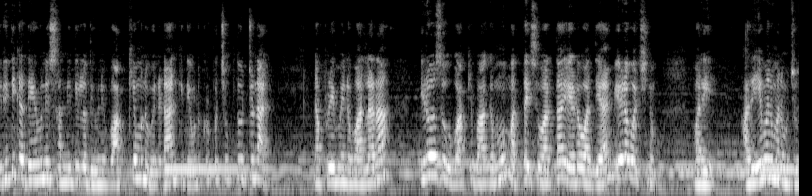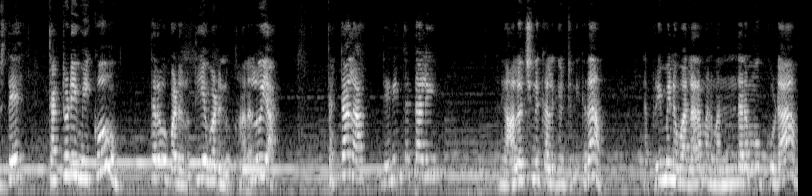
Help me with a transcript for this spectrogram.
రీతిగా దేవుని సన్నిధిలో దేవుని వాక్యమును వినడానికి దేవుడు కృప చూపుతుంటున్నాడు. నా ప్రియమైన వాళ్ళారా ఈరోజు వాక్య భాగము మత్తైసు వార్త ఏడవ అధ్యాయం ఏడవ వచనం. మరి అది ఏమని మనం చూస్తే తట్టుడి మీకు తెరవబడును తీయబడును. అలలుయ తట్టాలా? దేనిని తట్టాలి? అని ఆలోచన కలిగి ఉంటుంది కదా. నా ప్రియమైన వాళ్ళారా మనం అందరము కూడా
